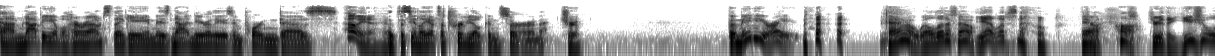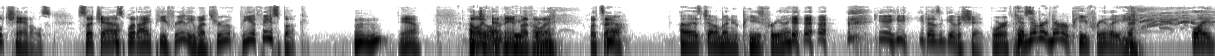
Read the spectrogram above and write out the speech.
um, not being able to pronounce the game is not nearly as important as Oh yeah. yeah. like, the scene. Like that's a trivial concern. True. But maybe you're right. I don't know. Will let us know. Yeah. Let us know Yeah. Huh. through the usual channels, such as what IP Freely went through via Facebook. Mm-hmm. Yeah. I like that name, by the way. What's that? Yeah. Uh, this gentleman who pees freely. Yeah, Yeah, he, he doesn't give a shit or a piss. never never pee freely. like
